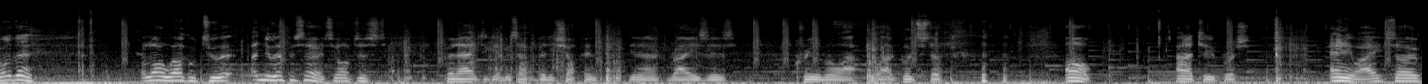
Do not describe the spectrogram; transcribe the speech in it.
Well then, hello, welcome to a, a, new episode. So I've just been out to get myself a bit of shopping, you know, razors, cream and all that, all that good stuff. oh, and a toothbrush. Anyway, so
